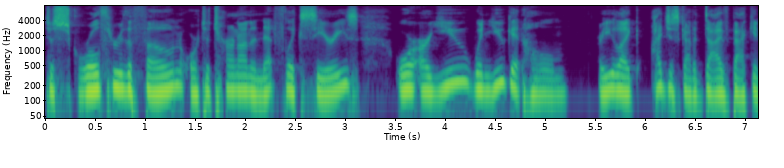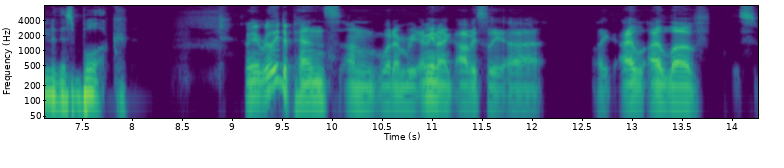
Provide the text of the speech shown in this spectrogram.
to scroll through the phone or to turn on a Netflix series? Or are you, when you get home, are you like, I just got to dive back into this book? I mean, it really depends on what I'm reading. I mean, like obviously, uh, like I I love s-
